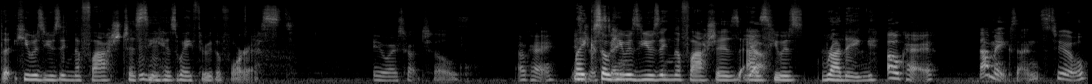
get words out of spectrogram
that he was using the flash to see his way through the forest. Ew, I just got chills. Okay. Like so he was using the flashes Yeah. as he was running. Okay, that makes sense too.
